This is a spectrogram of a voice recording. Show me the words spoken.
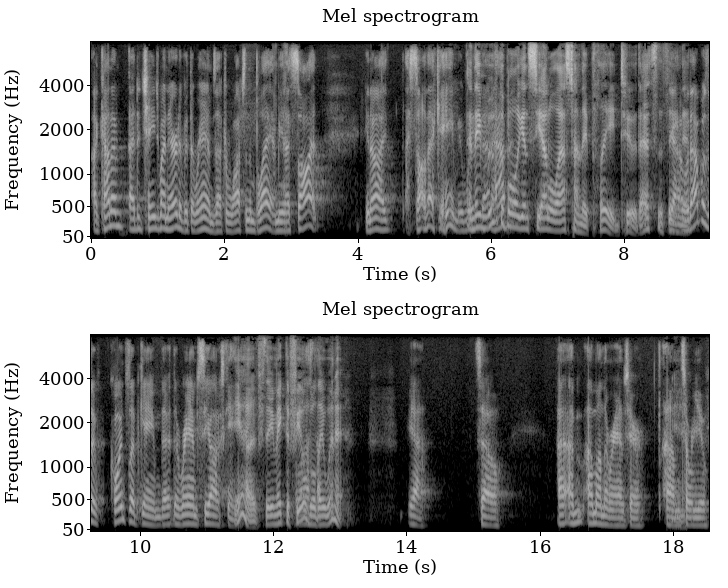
I kind of had to change my narrative with the Rams after watching them play. I mean, I saw it. You know, I, I saw that game. It was, And they that moved the ball against Seattle last time they played too. That's the thing. Yeah, well, that was a coin flip game, the the Rams Seahawks game. yeah, if they make the field goal, they win it. Yeah. So I, I'm I'm on the Rams here. Um, So are you.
